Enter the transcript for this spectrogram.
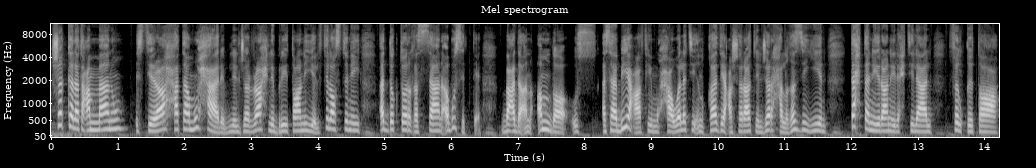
شكلت عمان استراحة محارب للجراح البريطاني الفلسطيني الدكتور غسان أبو ستة بعد أن أمضى أسابيع في محاولة إنقاذ عشرات الجرحى الغزيين تحت نيران الاحتلال في القطاع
